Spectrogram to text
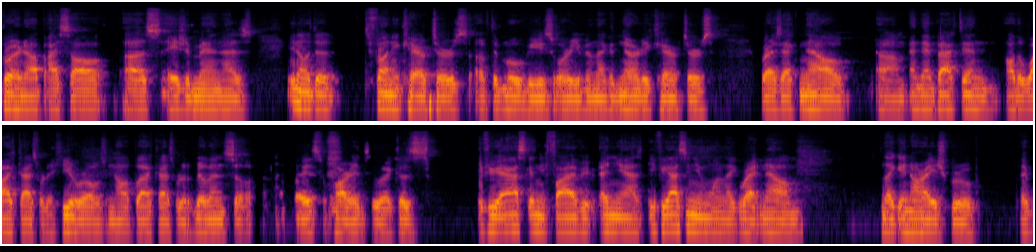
growing up, I saw us Asian men as you know the funny characters of the movies or even like nerdy characters. Whereas like now um, and then back then, all the white guys were the heroes, and all the black guys were the villains. So it plays a part into it. Because if you ask any five, and you ask if you ask anyone like right now, like in our age group, like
